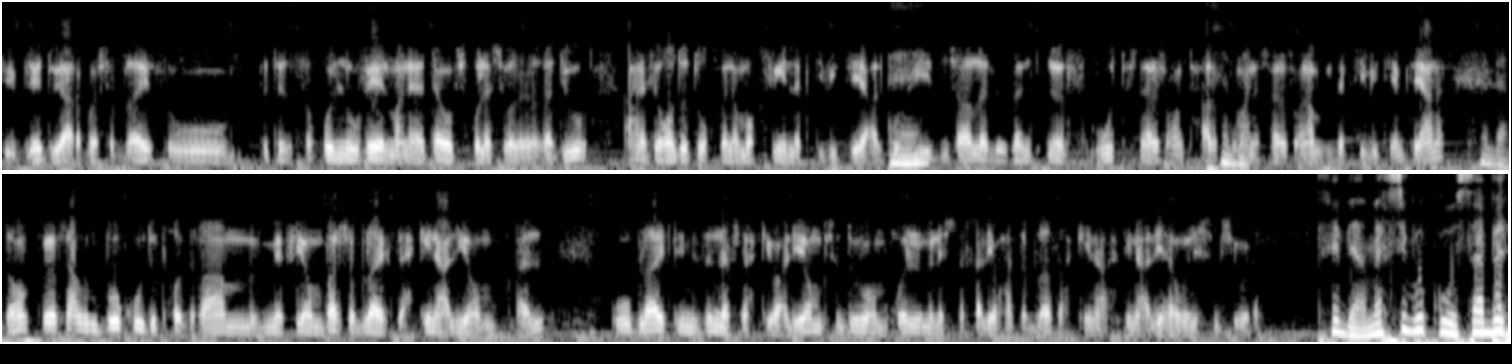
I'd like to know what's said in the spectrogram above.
في بلاد ويعرف برشا بلايص وتقول nouvelles معناها تو باش نقولها sur la radio إحنا في Rando Tour كنا موقفين ال activités على الكوفيد. إن شاء الله le 29 اوت باش نرجعوا نتحركوا. معناها باش نرجعوا نعملوا ال activités نتاعنا. donc باش نعملوا beaucoup de programmes ما فيهم برشا بلايص اللي حكينا عليهم قبل. وبلايص اللي مازلنا باش نحكيو عليهم باش ندوروهم الكل ماناش نخليو حتى بلاصة حكينا حكينا عليها ونش نمشيو لها. très bien merci beaucoup صابر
